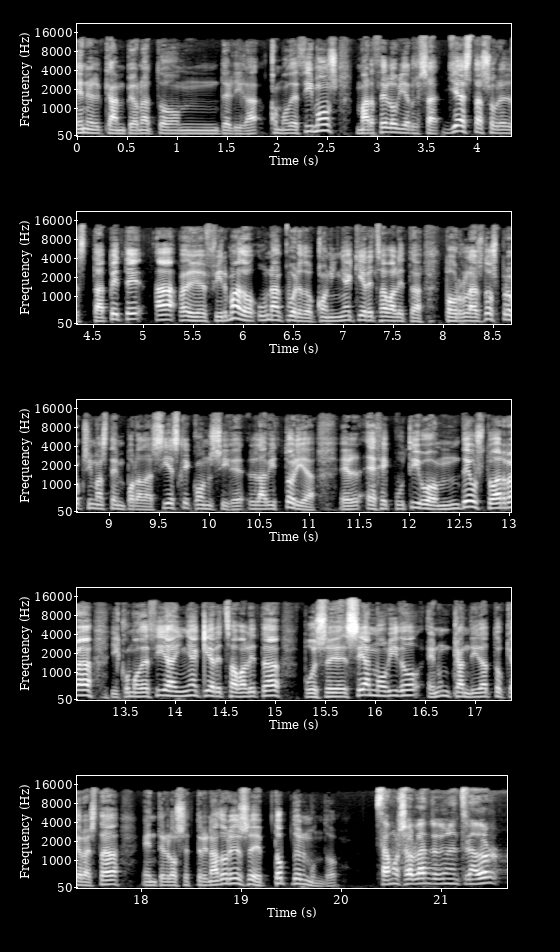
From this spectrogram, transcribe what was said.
en el campeonato mm, de liga. Como decimos, Marcelo Bielsa ya está sobre el tapete, ha eh, firmado un acuerdo con Iñaki Erechavaleta por las dos próximas temporadas si es que consigue la victoria el ejecutivo de Ustuarra y como decía Iñaki Arechavaleta, pues eh, se han movido en un candidato que ahora está entre los entrenadores eh, top del mundo. Estamos hablando de un entrenador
